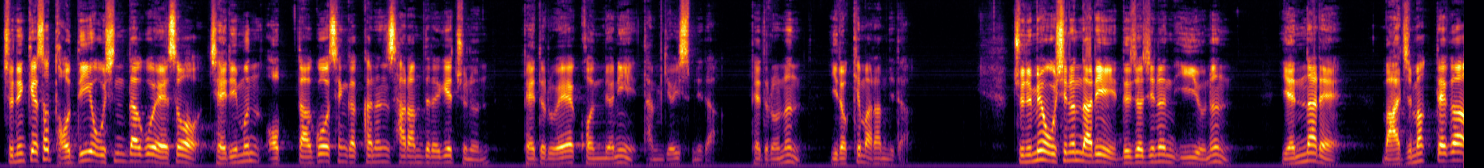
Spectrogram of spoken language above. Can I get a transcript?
주님께서 더디 오신다고 해서 재림은 없다고 생각하는 사람들에게 주는 베드로의 권면이 담겨 있습니다. 베드로는 이렇게 말합니다. 주님의 오시는 날이 늦어지는 이유는 옛날에 마지막 때가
